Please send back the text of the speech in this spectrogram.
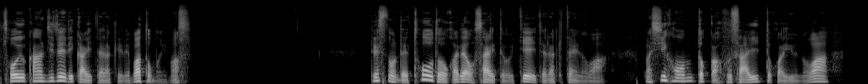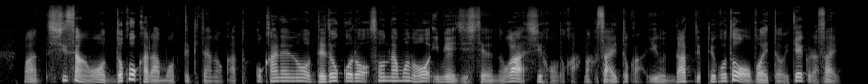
そういう感じで理解いただければと思います。ですので、当動画で押さえておいていただきたいのは、まあ、資本とか負債とかいうのは、まあ、資産をどこから持ってきたのかと、お金の出所、そんなものをイメージしているのが資本とか、まあ、負債とか言うんだということを覚えておいてください。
